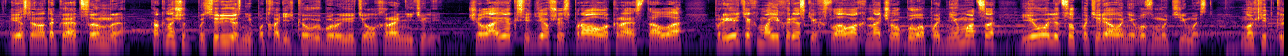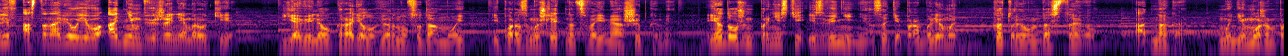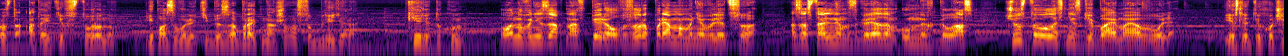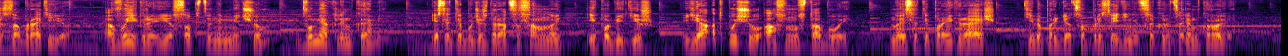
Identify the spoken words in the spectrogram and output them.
Если она такая ценная, как насчет посерьезнее подходить к выбору ее телохранителей? Человек, сидевший с правого края стола, при этих моих резких словах начал было подниматься, его лицо потеряло невозмутимость. Но Хитклифф остановил его одним движением руки. Я велел Крадилу вернуться домой и поразмышлять над своими ошибками. Я должен принести извинения за те проблемы, которые он доставил. Однако, мы не можем просто отойти в сторону и позволить тебе забрать нашего сублидера. Кирита-кун. Он внезапно вперил взор прямо мне в лицо, а за стальным взглядом умных глаз чувствовалась несгибаемая воля. Если ты хочешь забрать ее, выиграй ее собственным мечом, двумя клинками. Если ты будешь драться со мной и победишь, я отпущу Асуну с тобой. Но если ты проиграешь, тебе придется присоединиться к рыцарям крови.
